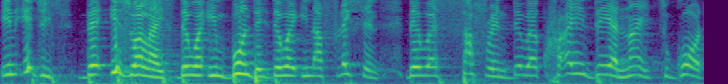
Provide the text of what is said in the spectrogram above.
In Egypt, the Israelites, they were in bondage, they were in affliction, they were suffering, they were crying day and night to God,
